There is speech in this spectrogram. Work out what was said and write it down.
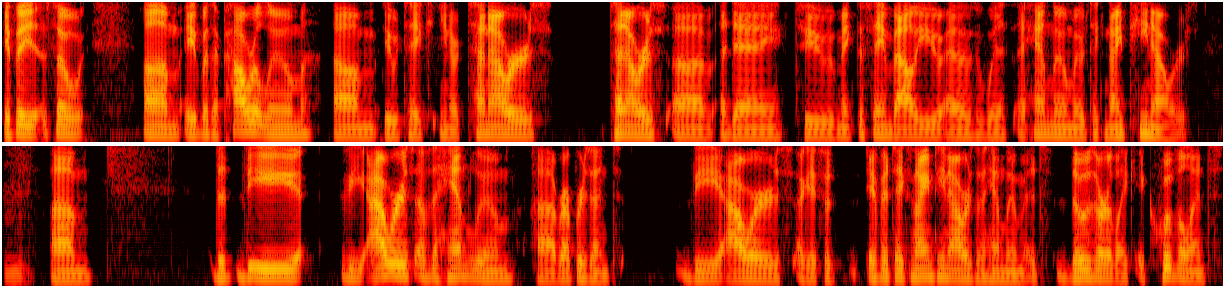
if a so um a, with a power loom um it would take you know 10 hours 10 hours uh, a day to make the same value as with a hand loom it would take 19 hours um the the the hours of the hand loom uh, represent the hours okay so if it takes 19 hours of the hand loom it's those are like equivalent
